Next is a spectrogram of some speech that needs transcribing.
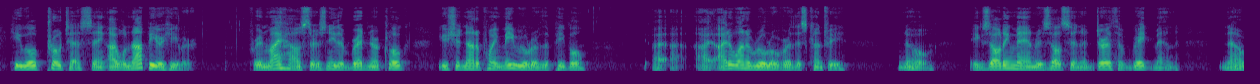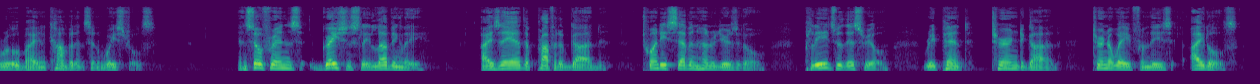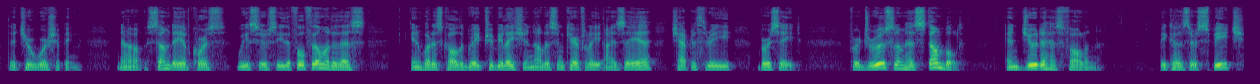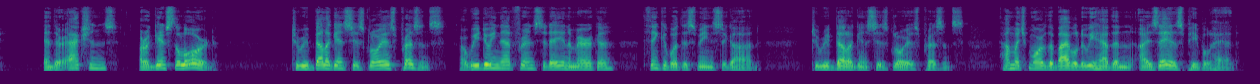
he will protest, saying, I will not be your healer. For in my house there is neither bread nor cloak. You should not appoint me ruler of the people. I, I, I don't want to rule over this country. No. Exalting man results in a dearth of great men, now ruled by incompetents and wastrels. And so, friends, graciously, lovingly, Isaiah, the prophet of God, 2,700 years ago, pleads with Israel repent, turn to God, turn away from these idols that you're worshiping. Now, someday, of course, we shall see the fulfillment of this in what is called the Great Tribulation. Now, listen carefully Isaiah chapter 3, verse 8. For Jerusalem has stumbled, and Judah has fallen, because their speech and their actions are against the Lord, to rebel against his glorious presence. Are we doing that, friends, today in America? Think of what this means to God, to rebel against his glorious presence. How much more of the Bible do we have than Isaiah's people had?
